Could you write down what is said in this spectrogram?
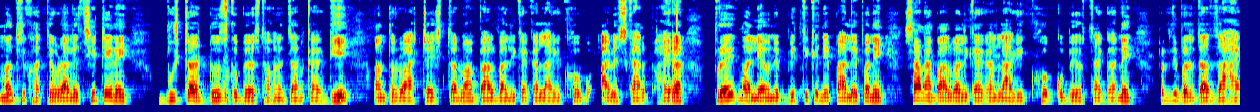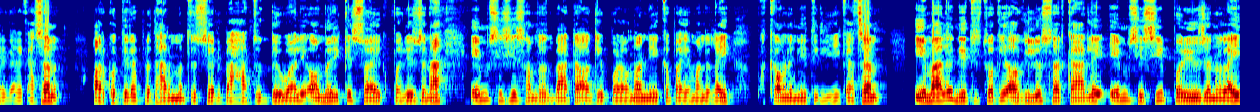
मन्त्री खतेौडाले छिट्टै नै बुस्टर डोजको व्यवस्था हुने जानकारी दिए। अन्तर्राष्ट्रिय स्तरमा बालबालिकाका लागि खोप आविष्कार भएर प्रयोगमा ल्याउने बित्तिकै नेपालले पनि साना बालबालिकाका लागि खोपको व्यवस्था गर्ने प्रतिबद्धता जाहेर गरेका छन्। अर्कोतिर प्रधानमन्त्री शेरबहादुर देउवाले अमेरिकी सहयोग परियोजना एमसिसी संसदबाट अघि बढाउन नेकपा एमालेलाई फकाउने नीति लिएका छन्। एमाले नेतृत्वकै अघिल्लो सरकारले एमसिसी परियोजनालाई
